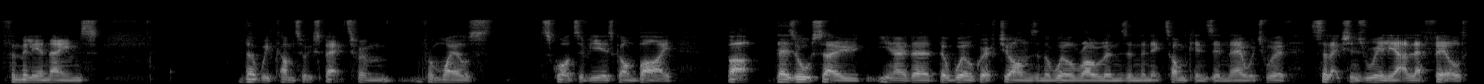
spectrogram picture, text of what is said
familiar names that we've come to expect from from Wales squads of years gone by, but there's also you know the the Will Griff Johns and the Will Rowlands and the Nick Tompkins in there, which were selections really out of left field.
